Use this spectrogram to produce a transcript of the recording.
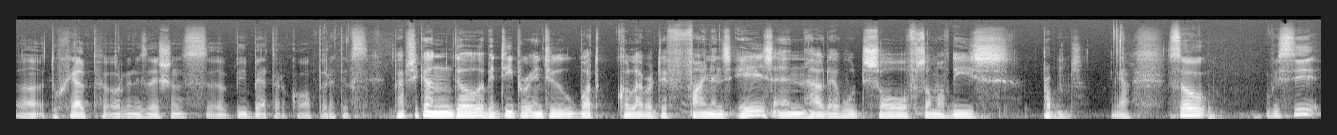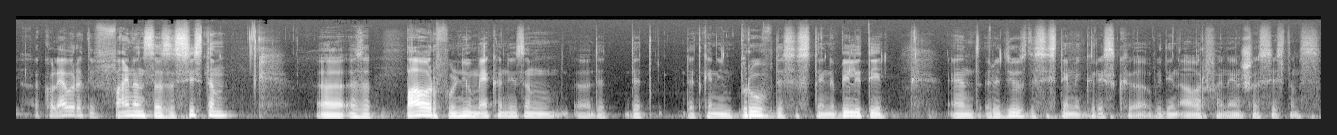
uh, to help organizations uh, be better cooperatives. Perhaps you can go a bit deeper into what collaborative finance is and how that would solve some of these problems. Yeah, so we see collaborative finance as a system, uh, as a powerful new mechanism uh, that, that, that can improve the sustainability and reduce the systemic risk uh, within our financial systems.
